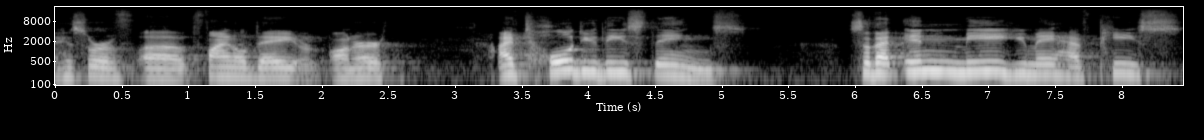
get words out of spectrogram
his sort of uh, final day on earth I've told you these things so that in me you may have peace.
